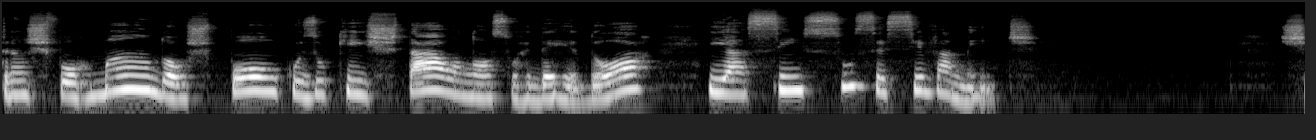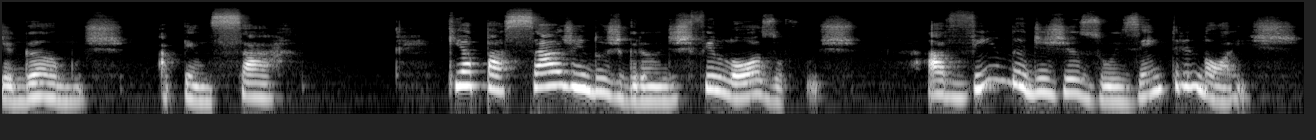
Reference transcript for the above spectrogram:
transformando aos poucos o que está ao nosso derredor e assim sucessivamente. Chegamos a pensar que a passagem dos grandes filósofos, a vinda de Jesus entre nós,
